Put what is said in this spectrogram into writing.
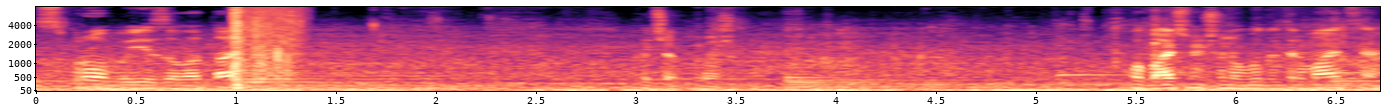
спробую її залатати. Хоча б трошки. Побачимо, що воно буде триматися.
